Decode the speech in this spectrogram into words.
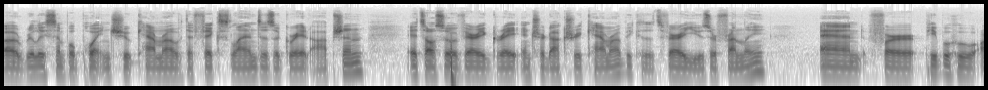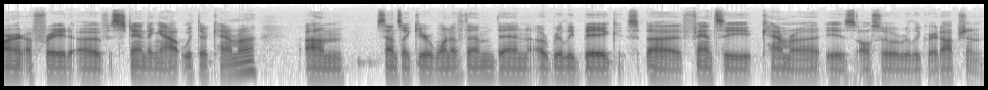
A really simple point and shoot camera with a fixed lens is a great option. It's also a very great introductory camera because it's very user friendly. And for people who aren't afraid of standing out with their camera, um, sounds like you're one of them, then a really big, uh, fancy camera is also a really great option.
